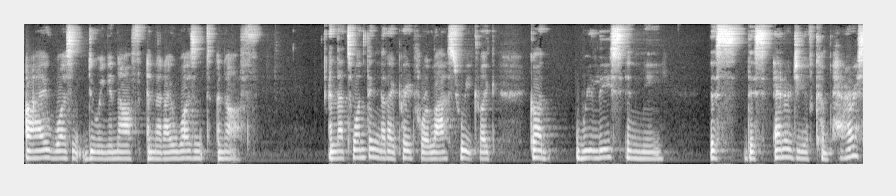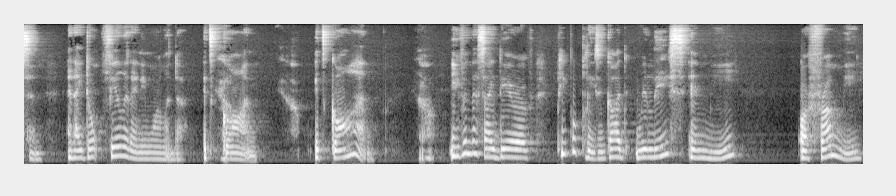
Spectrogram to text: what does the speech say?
I wasn't doing enough and that I wasn't enough. And that's one thing that I prayed for last week like God release in me this this energy of comparison and I don't feel it anymore Linda. It's gone. Yeah. It's gone. Yeah, Even this idea of people pleasing, God release in me or from me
